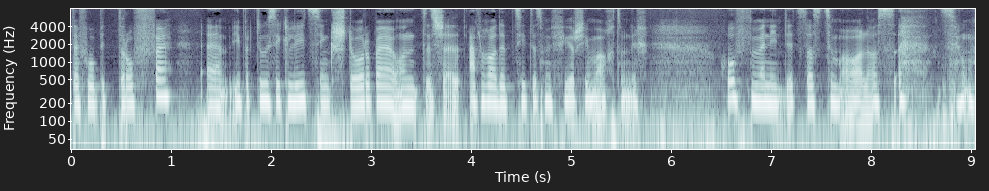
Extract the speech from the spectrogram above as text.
davon betroffen. Äh, über 1000 Leute sind gestorben und es ist einfach an der Zeit, dass man Fürsche macht und ich hoffe, man nimmt jetzt das zum Anlass, um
